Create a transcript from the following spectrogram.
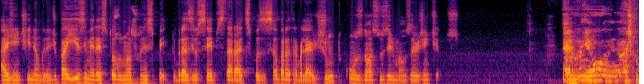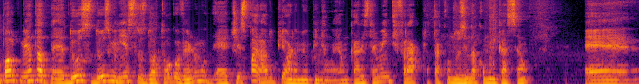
A Argentina é um grande país e merece todo o nosso respeito. O Brasil sempre estará à disposição para trabalhar junto com os nossos irmãos argentinos. É, eu, eu, acho que o Paulo Pimenta, é, dos, dos ministros do atual governo, é disparado o pior, na minha opinião. É um cara extremamente fraco para estar tá conduzindo a comunicação. É,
